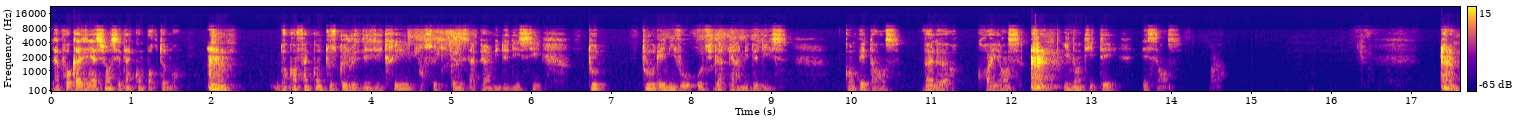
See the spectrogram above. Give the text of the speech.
la procrastination c'est un comportement. Donc en fin de compte, tout ce que je vous ai écrit, pour ceux qui connaissent la pyramide de 10, c'est tous les niveaux au-dessus de la pyramide de 10. Compétences, valeurs, croyances, identité, essence. Voilà.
